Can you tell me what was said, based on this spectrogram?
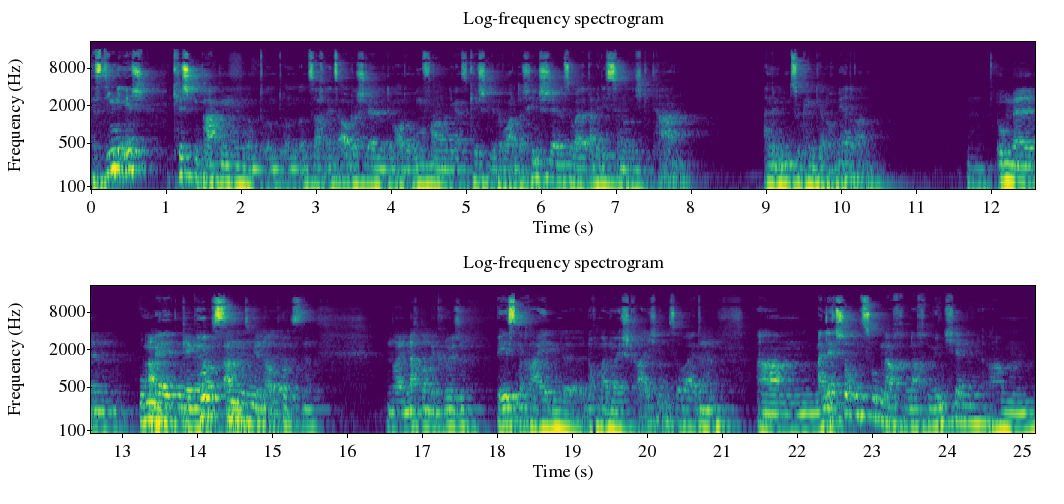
Das Ding ist, Kisten packen und, und, und, und Sachen ins Auto stellen, mit dem Auto rumfahren und die ganzen Kisten wieder woanders hinstellen und so weiter, damit ist es ja noch nicht getan. An dem Umzug hängt ja noch mehr dran. Ummelden, Ummelden, Gänge aufs putzen, Amt, genau, putzen, neue Nachbarn begrüßen. Besen rein, äh, nochmal neu streichen und so weiter. Mhm. Ähm, mein letzter Umzug nach, nach München, ähm,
